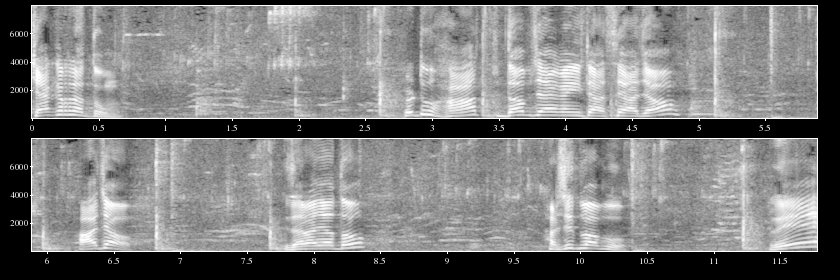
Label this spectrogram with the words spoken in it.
क्या कर रहा तुम? बेटू, हाथ दब जाएगा ईटा से, आ जाओ। आ जाओ। इधर आ जाओ तो। हर्षित बाबू। रे।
